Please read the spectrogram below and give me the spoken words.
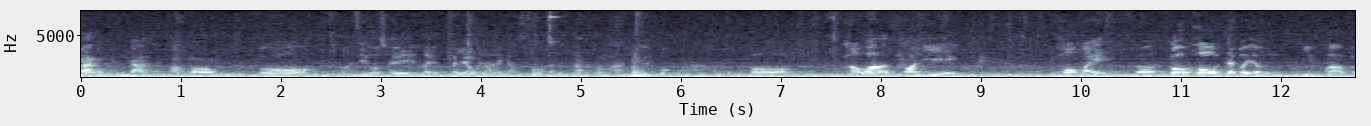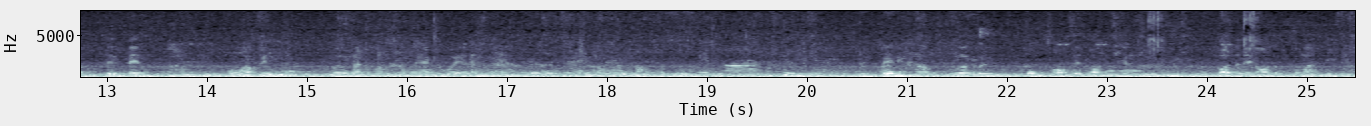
บ้างกับการความพร้อมก็เอาจริงๆเราใช้ระยะเวลาในการซ้อมน่าจะประมาณเดือนกว่าก็ถามว่าตอนนี้พร้อมไหมก็ก็พร้อมแต่ก็ยังมีความแบบตื่นเต้นเพราะว่าเป็นเฟิร์สแฟนคอนครั้งแรกด้วยอะไรเงี้ยตื่นเต้นครับเมื่อคืนผมซ้อมเสร็จตอนเที่ยงคืนก่อนจะได้นอนประมาณตีสี่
